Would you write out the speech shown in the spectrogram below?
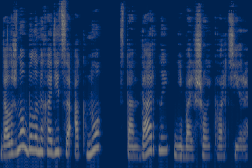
должно было находиться окно стандартной небольшой квартиры.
